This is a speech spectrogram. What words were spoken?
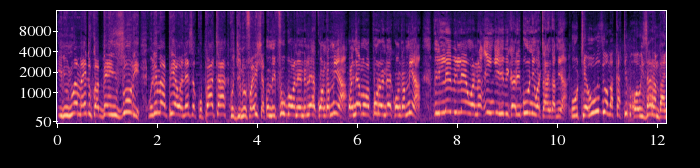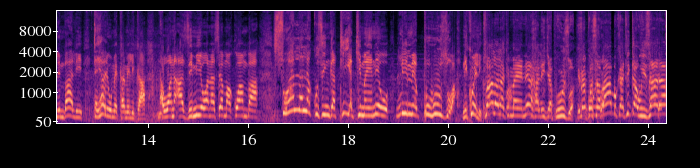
inunue mahindi kwa bei nzuri. Kulima pia wanaweza kupata kujinufaisha. Mifugo wanaendelea kuangamia, wanyama wa pori wanaendelea kuangamia, vilevile wananchi hivi karibuni wataangamia. Uteuzi wa makatibu wa wizara mbalimbali tayari umekamilika na wanaazimio wanasema kwamba swala la kuzingatia kimaeneo limepuuzwa. Ni kweli swala la kimaeneo halijapuuzwa kwa sababu katika wizara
